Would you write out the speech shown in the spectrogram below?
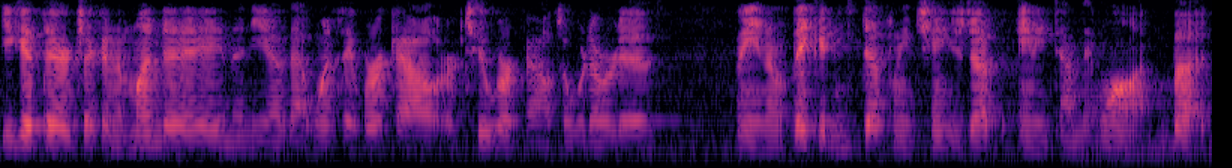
you get there, check in on Monday, and then you have that Wednesday workout or two workouts or whatever it is. I mean, you know, they can definitely change it up anytime they want, but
